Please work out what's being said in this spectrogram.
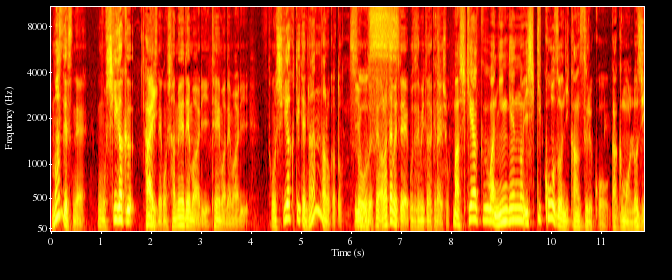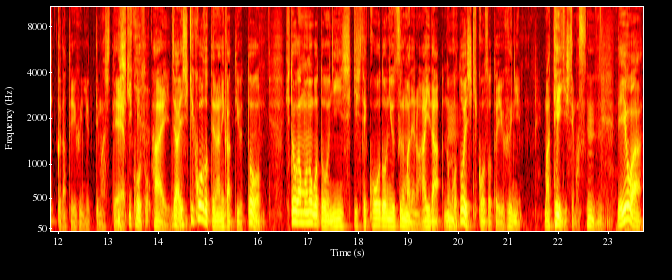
まずですねもう式学はい。ですね、この社名でもありテーマでもあり。この式学って一体何なのかということですね。改めてご説明いただけないでしょうか。まあ、式学は人間の意識構造に関するこう学問ロジックだというふうに言ってまして。意識構造。はい、じゃあ意識構造って何かっていうと人が物事を認識して行動に移るまでの間のことを意識構造というふうに、まあ、定義してます。うんうん。で要は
